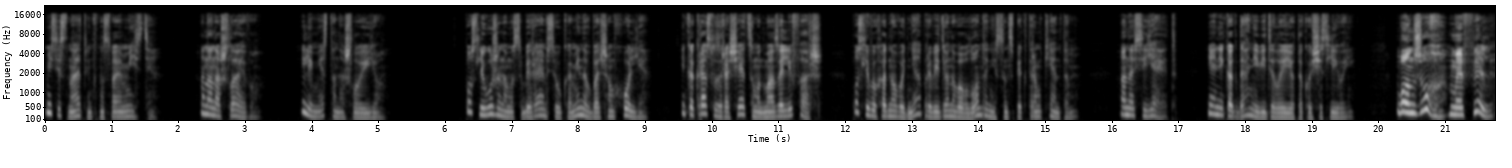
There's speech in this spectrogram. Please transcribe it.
Миссис Найтвинг на своем месте. Она нашла его — или место нашло ее. После ужина мы собираемся у камина в большом холле, и как раз возвращается мадемуазель Лефарж после выходного дня, проведенного в Лондоне с инспектором Кентом. Она сияет. Я никогда не видела ее такой счастливой. «Bonjour, mes filles»,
